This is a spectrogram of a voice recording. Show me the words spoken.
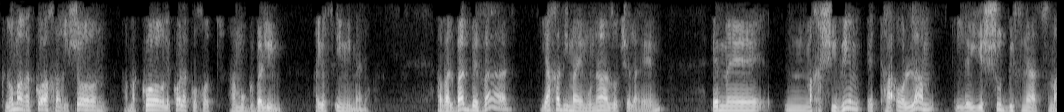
כלומר, הכוח הראשון, המקור לכל הכוחות המוגבלים היוצאים ממנו. אבל בד בבד, יחד עם האמונה הזאת שלהם, הם אה, מחשיבים את העולם לישות בפני עצמה,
